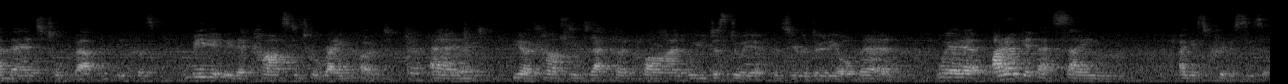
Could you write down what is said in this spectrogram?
a man to talk about them because immediately they're cast into a raincoat. And you know cast into that kind of client or you're just doing it because you're a dirty old man. Where I don't get that same, I guess, criticism.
